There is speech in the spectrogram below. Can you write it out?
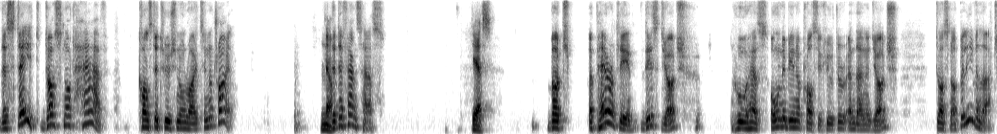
The state does not have constitutional rights in a trial. No. The defense has. Yes. But apparently, this judge, who has only been a prosecutor and then a judge, does not believe in that.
